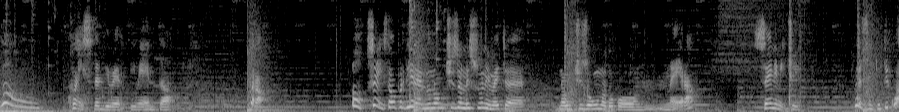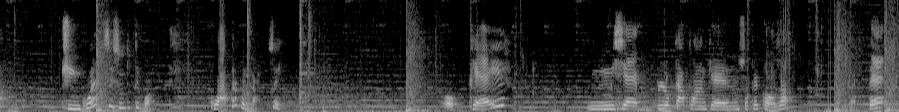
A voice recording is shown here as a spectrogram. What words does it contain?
uh, questo è il divertimento. Però... Oh, sì, stavo per dire, non ho ucciso nessuno, invece ne ho ucciso uno dopo Nera. Sei nemici. Dove sono tutti qua? 5? Sì, sono tutti qua. 4 con là, sì. Ok. Mi si è bloccato anche non so che cosa. Aspetta.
